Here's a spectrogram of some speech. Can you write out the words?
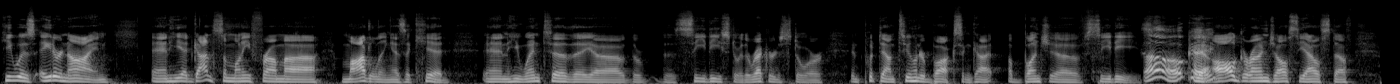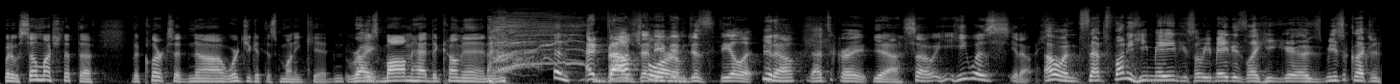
he was eight or nine, and he had gotten some money from uh, modeling as a kid, and he went to the, uh, the the CD store, the record store, and put down 200 bucks and got a bunch of CDs. Oh, okay. Yeah, all grunge, all Seattle stuff. But it was so much that the the clerk said, "No, where'd you get this money, kid?" And Right. His mom had to come in and, and, And vouch that he him. didn't just steal it. You know. That's great. Yeah. So he, he was, you know, Oh, and that's funny. He made so he made his like he uh, his music collection.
